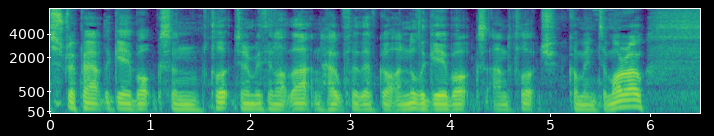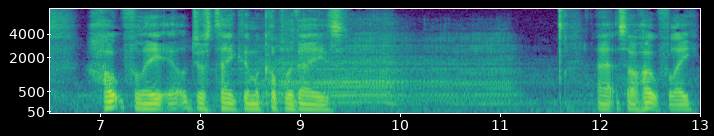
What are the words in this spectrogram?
strip out the gearbox and clutch and everything like that and hopefully they've got another gearbox and clutch coming tomorrow. Hopefully it'll just take them a couple of days. Uh, so hopefully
